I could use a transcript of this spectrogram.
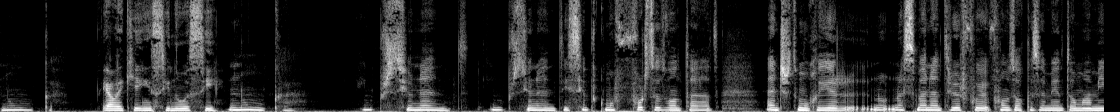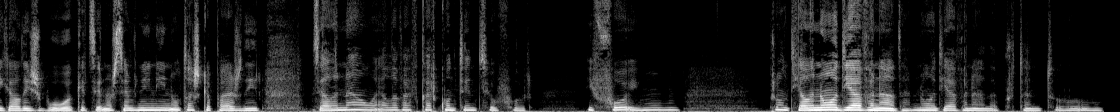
nunca. Ela é que a ensinou assim? Nunca. Impressionante impressionante e sempre com uma força de vontade. Antes de morrer, no, na semana anterior, foi, fomos ao casamento a uma amiga a Lisboa. Quer dizer, nós temos Nini, não estás capaz de ir. Mas ela, não, ela vai ficar contente se eu for. E foi. Hum, pronto, e ela não odiava nada, não odiava nada, portanto.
